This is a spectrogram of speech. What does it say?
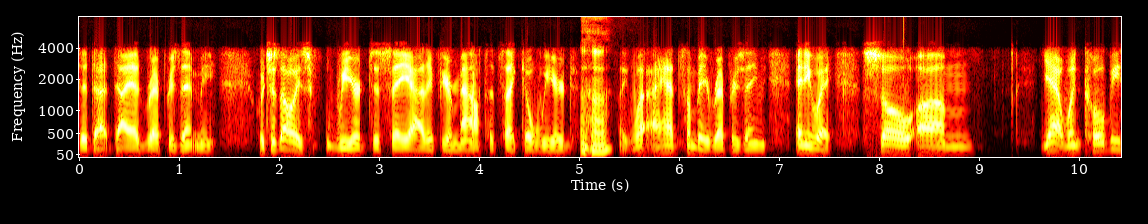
that, that had represent me, which is always weird to say out of your mouth. It's like a weird, uh-huh. like what I had somebody representing me. Anyway, so um, yeah, when Kobe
